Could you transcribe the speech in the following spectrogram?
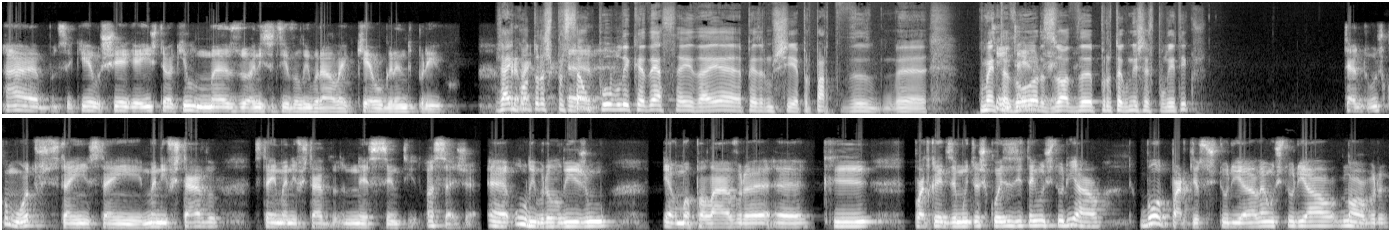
ah, não sei o quê, o Chega, é isto ou aquilo, mas a iniciativa liberal é que é o grande perigo. Já encontrou expressão uh, pública dessa ideia, Pedro Mexia, por parte de uh, comentadores sim, tem, ou de protagonistas políticos? Tanto uns como outros se têm, se têm, manifestado, se têm manifestado nesse sentido. Ou seja, uh, o liberalismo é uma palavra que pode querer dizer muitas coisas e tem um historial. Boa parte desse historial é um historial nobre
